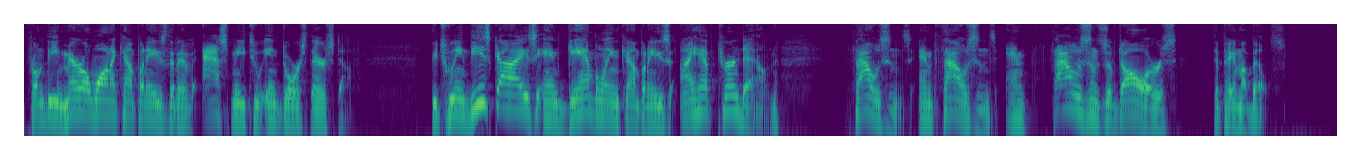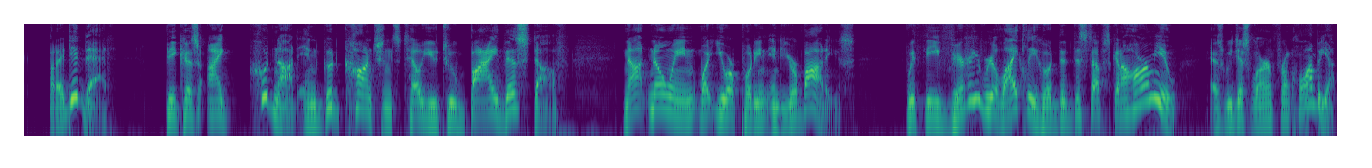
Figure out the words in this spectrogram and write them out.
from the marijuana companies that have asked me to endorse their stuff. Between these guys and gambling companies, I have turned down thousands and thousands and thousands of dollars to pay my bills. But I did that because I could not, in good conscience, tell you to buy this stuff, not knowing what you are putting into your bodies, with the very real likelihood that this stuff's going to harm you, as we just learned from Columbia.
